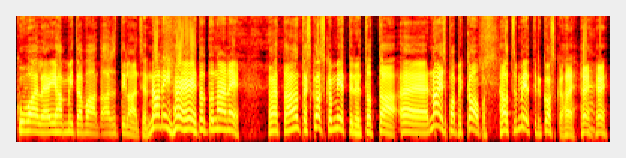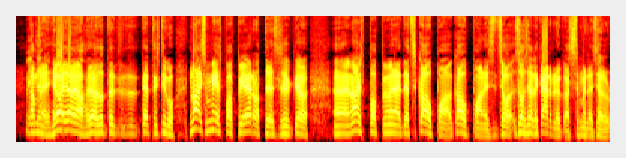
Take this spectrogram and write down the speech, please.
kuvailee ihan mitä vaan tahansa tilanteen. No niin, hei, hei, totta näin, niin. Että ootteko koskaan miettinyt tota, naispappi kaupassa? Ootteko miettinyt koskaan? Hei, hei, hei. Tämmönen, joo, joo, joo, joo, tietysti niinku nais- ja miespappi erotti, ja joo, ää, naispappi menee tietysti kauppaan, kauppaan niin sit se, on, se on siellä kärryn kanssa, se menee siellä,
